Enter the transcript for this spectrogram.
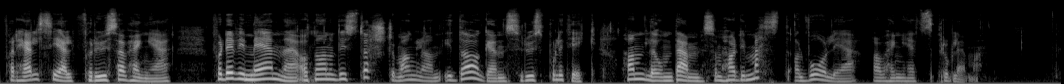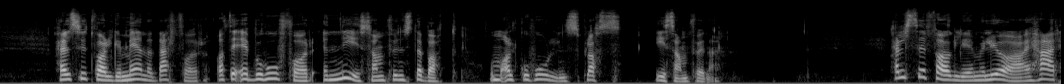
for helsehjelp for rusavhengige, fordi vi mener at noen av de største manglene i dagens ruspolitikk handler om dem som har de mest alvorlige avhengighetsproblemene. Helseutvalget mener derfor at det er behov for en ny samfunnsdebatt om alkoholens plass i samfunnet. Helsefaglige miljøer er her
